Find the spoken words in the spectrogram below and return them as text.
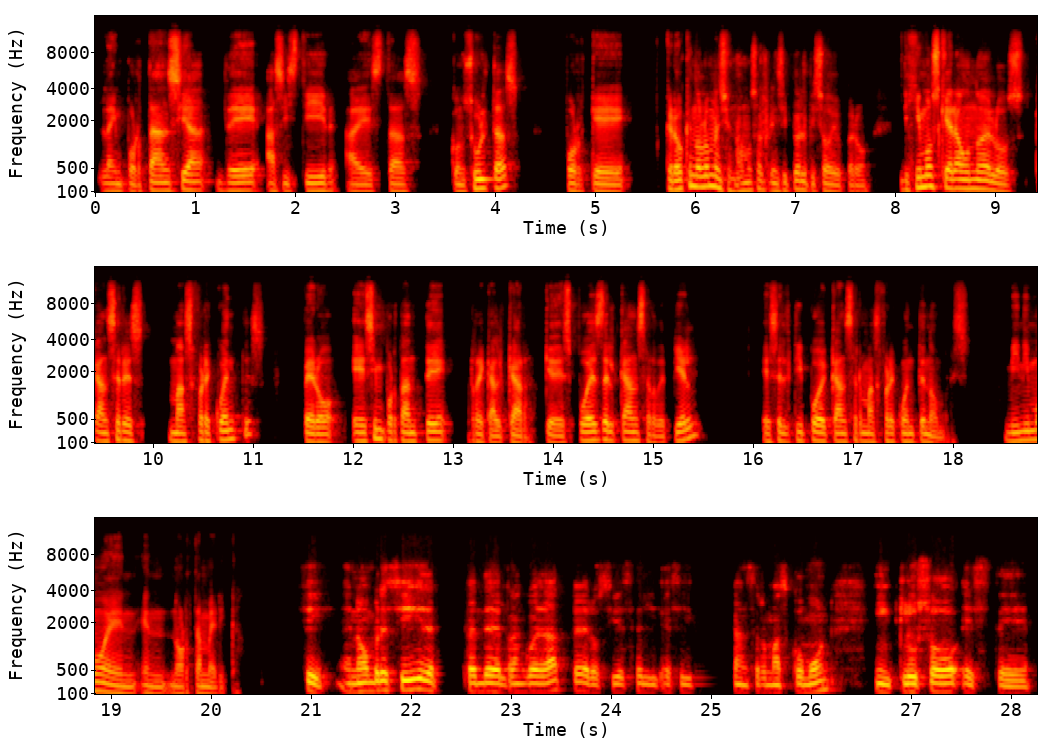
la importancia de asistir a estas consultas, porque creo que no lo mencionamos al principio del episodio, pero dijimos que era uno de los cánceres más frecuentes, pero es importante recalcar que después del cáncer de piel es el tipo de cáncer más frecuente en hombres, mínimo en, Norteamérica. Sí, en hombres sí, depende del rango de edad, pero sí es el, es el cáncer más común, incluso este,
